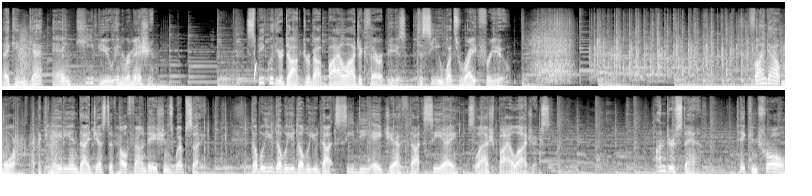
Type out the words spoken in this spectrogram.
that can get and keep you in remission. Speak with your doctor about biologic therapies to see what's right for you. Find out more at the Canadian Digestive Health Foundation's website www.cdhf.ca/biologics understand, take control,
